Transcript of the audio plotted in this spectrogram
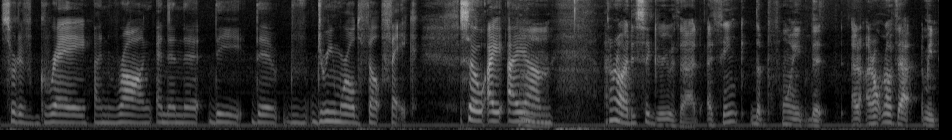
sort of gray and wrong, and then the the the dream world felt fake. So I I um I don't know. I disagree with that. I think the point that I I don't know if that. I mean,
